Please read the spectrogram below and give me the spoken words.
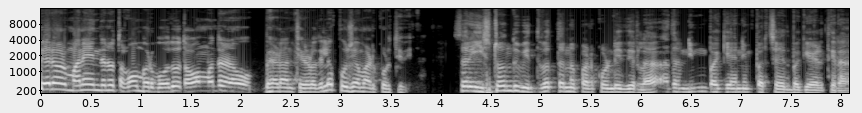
ಬೇರೆಯವ್ರ ಮನೆಯಿಂದನೂ ತಗೊಂಡ್ಬರ್ಬೋದು ತಗೊಂಡ್ಬಂದ್ರೆ ನಾವು ಬೇಡ ಅಂತ ಹೇಳೋದಿಲ್ಲ ಪೂಜೆ ಮಾಡ್ಕೊಡ್ತೀವಿ. ಸರ್ ಇಷ್ಟೊಂದು ವಿದ್ವತ್ತನ್ನು ಪಡ್ಕೊಂಡಿದ್ದೀರಲ್ಲ ಅದ್ರ ನಿಮ್ ಬಗ್ಗೆ ನಿಮ್ ಪರಿಚಯದ ಬಗ್ಗೆ ಹೇಳ್ತೀರಾ?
